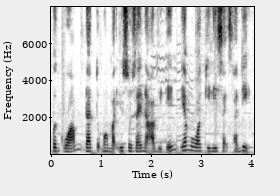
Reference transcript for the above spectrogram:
peguam Datuk Muhammad Yusof Zainal Abidin yang mewakili Syed Saddiq.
